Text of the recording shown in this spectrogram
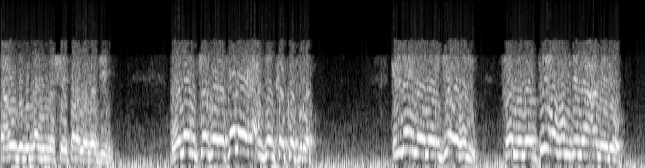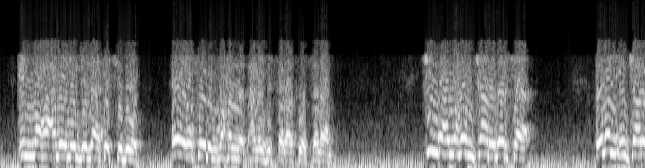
Euzu billahi mineşşeytanirracim. Ve men kefere fe la yahzunke kufru. İleyne merci'uhum فَنُنَبِّئُهُمْ بِمَا عَمِلُوا اِنَّهَا عَلِيمٌ بِذَاتِ الصُّدُورِ Ey Resulüm Muhammed aleyhissalatu vesselam kim de Allah'ı inkar ederse onun inkarı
